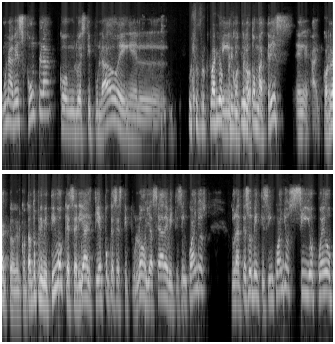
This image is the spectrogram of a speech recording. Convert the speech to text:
una vez cumpla con lo estipulado en el, usufructuario en el contrato matriz, ah, correcto, el contrato primitivo, que sería el tiempo que se estipuló, ya sea de 25 años. Durante esos 25 años, sí yo puedo,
